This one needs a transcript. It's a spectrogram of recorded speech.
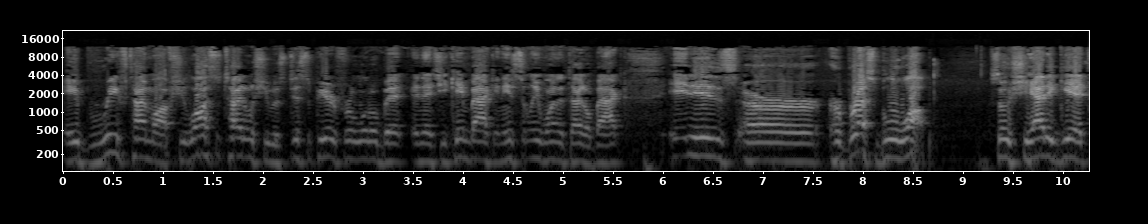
a brief time off. She lost the title. She was disappeared for a little bit, and then she came back and instantly won the title back. It is her her breast blew up, so she had to get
